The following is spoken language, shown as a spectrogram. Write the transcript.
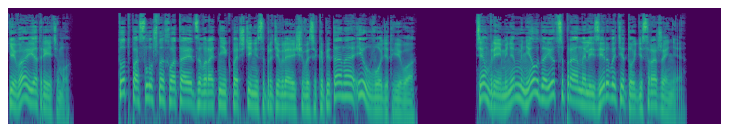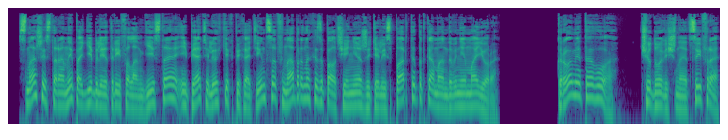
Киваю я третьему. Тот послушно хватает за воротник почти не сопротивляющегося капитана и уводит его. Тем временем мне удается проанализировать итоги сражения. С нашей стороны погибли три фалангиста и пять легких пехотинцев, набранных из ополчения жителей Спарты под командованием майора. Кроме того, чудовищная цифра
